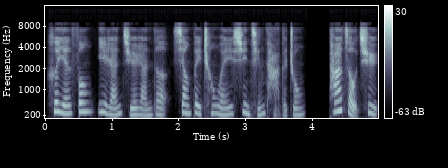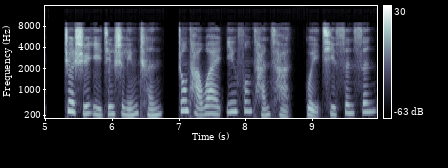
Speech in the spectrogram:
何岩峰毅然决然的向被称为殉情塔的钟塔走去。这时已经是凌晨，钟塔外阴风惨惨，鬼气森森，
